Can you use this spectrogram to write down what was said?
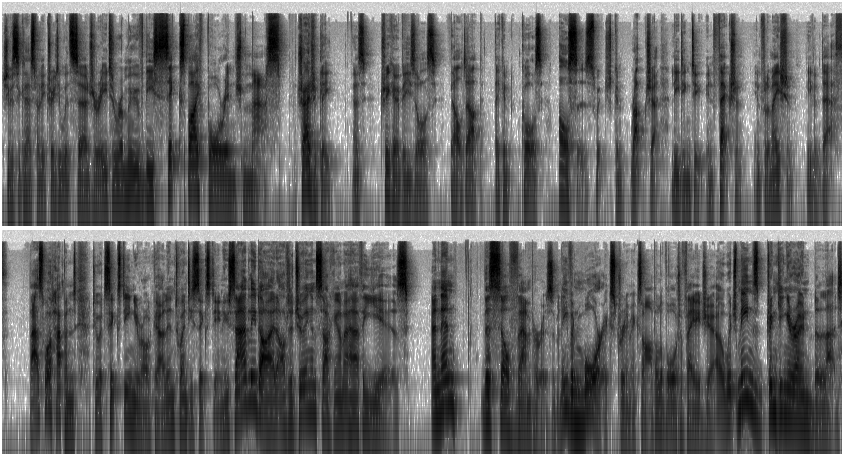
she was successfully treated with surgery to remove the 6 by 4 inch mass. Tragically, as trichobezoars build up, they can cause ulcers, which can rupture, leading to infection, inflammation, even death. That's what happened to a 16 year old girl in 2016 who sadly died after chewing and sucking on her hair for years. And then there's self vampirism, an even more extreme example of autophagia, which means drinking your own blood.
